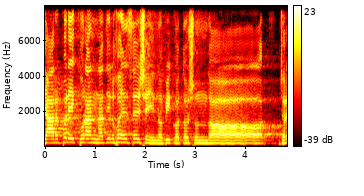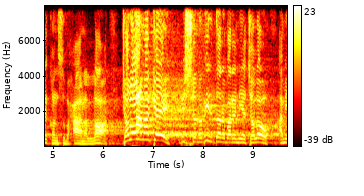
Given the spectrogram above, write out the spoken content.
যার উপরে কোরআন নাজিল হয়েছে সেই নবী কত সুন্দর। জোরে কন সুবহান আল্লাহ চলো আমাকে বিশ্ব নবীর দরবারে নিয়ে চলো। আমি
